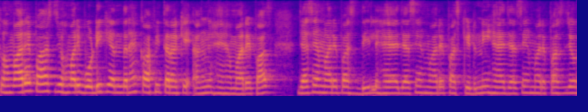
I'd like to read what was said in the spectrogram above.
तो हमारे पास जो हमारी बॉडी के अंदर हैं, काफ़ी तरह के अंग हैं हमारे पास। जैसे हमारे पास दिल है, जैसे हमारे पास किडनी है, जैसे हमारे पास जो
